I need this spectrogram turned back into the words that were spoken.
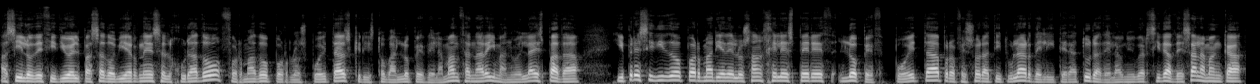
Así lo decidió el pasado viernes el jurado, formado por los poetas Cristóbal López de la Manzanara y Manuel La Espada, y presidido por María de los Ángeles Pérez López, poeta, profesora titular de literatura de la Universidad de Salamanca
